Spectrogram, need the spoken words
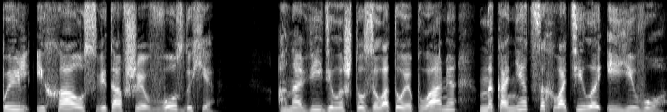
пыль и хаос, витавшие в воздухе, она видела, что золотое пламя наконец охватило и его.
